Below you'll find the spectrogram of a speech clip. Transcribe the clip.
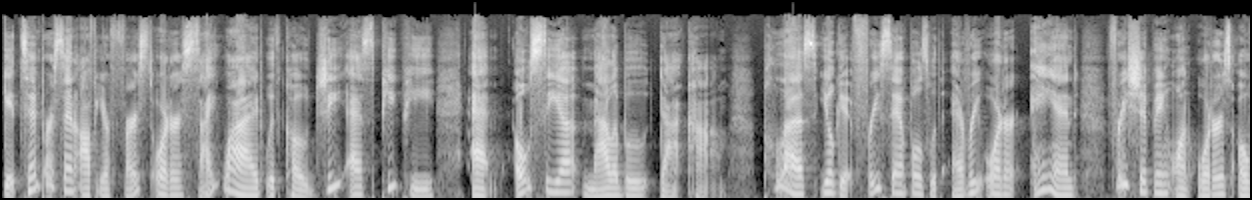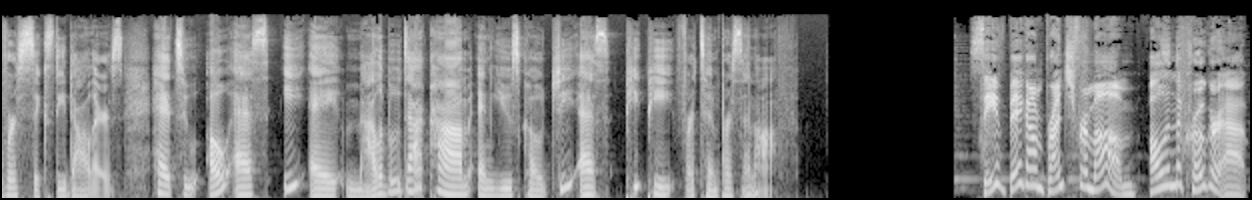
Get 10% off your first order site wide with code GSPP at OseaMalibu.com. Plus, you'll get free samples with every order and free shipping on orders over $60. Head to OSEAMalibu.com and use code GSPP for 10% off. Save big on brunch for mom, all in the Kroger app.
